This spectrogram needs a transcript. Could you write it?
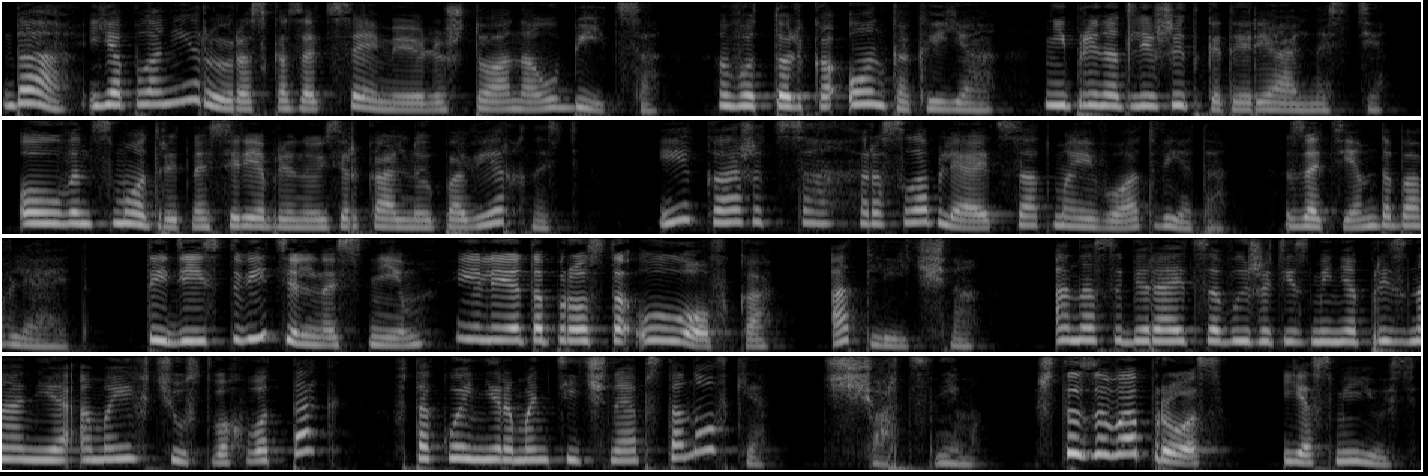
Да, я планирую рассказать Сэмюэлю, что она убийца, Вот только он, как и я, не принадлежит к этой реальности. Оуэн смотрит на серебряную зеркальную поверхность и, кажется, расслабляется от моего ответа. Затем добавляет. «Ты действительно с ним? Или это просто уловка?» «Отлично. Она собирается выжать из меня признание о моих чувствах вот так? В такой неромантичной обстановке? Черт с ним!» «Что за вопрос?» Я смеюсь.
